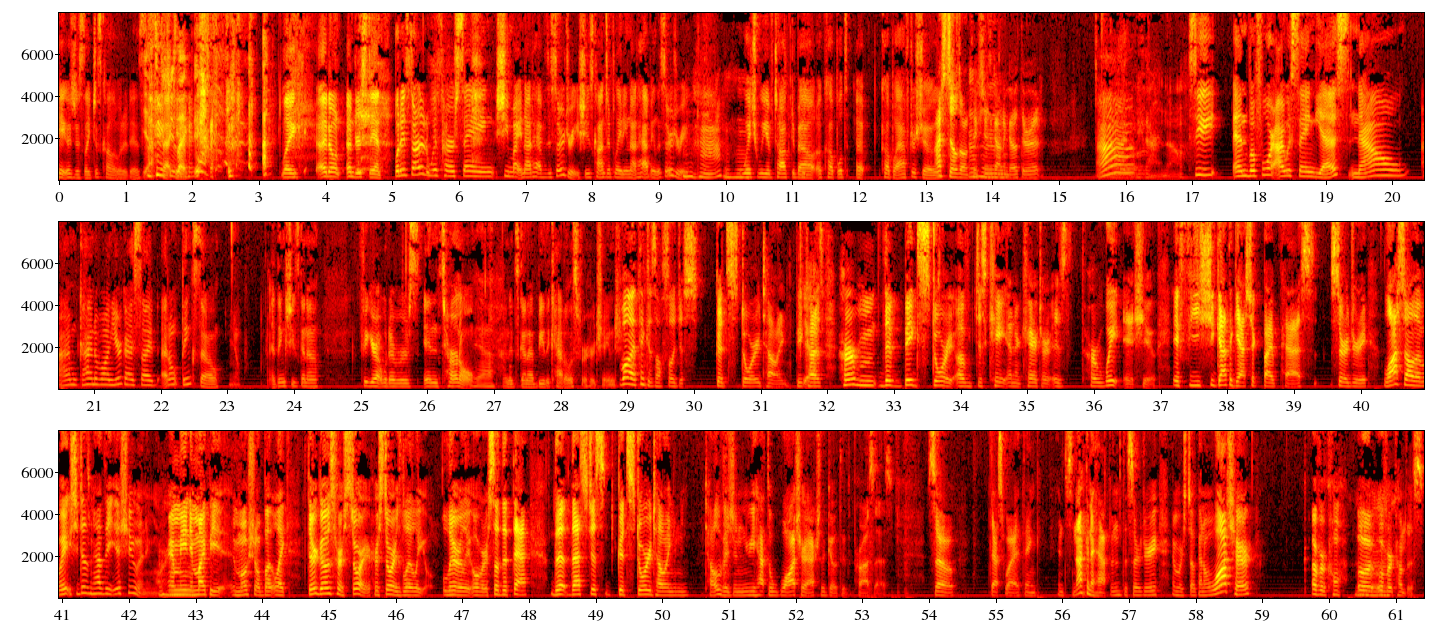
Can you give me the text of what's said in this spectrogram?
Kate was just like, just call it what it is. Yeah. She's kid. like, yeah. like I don't understand. But it started with her saying she might not have the surgery. She's contemplating not having the surgery, Mm-hmm. which we have talked about a couple t- a couple after shows. I still don't think she's gonna go through it. Ah, No. see, and before I was saying yes. Now I'm kind of on your guys' side. I don't think so. Nope. I think she's gonna figure out whatever's internal, Yeah. and it's gonna be the catalyst for her change. Well, I think it's also just good storytelling because her the big story of just Kate and her character is her weight issue. If she got the gastric bypass surgery, lost all the weight, she doesn't have the issue anymore. I mean, it mm-hmm. might be emotional, but like there goes her story. Her story is literally literally over. So that that that that's just good storytelling in television. You have to watch her actually go through the process. So that's why I think it's not going to happen, the surgery, and we're still going to watch her overcome uh, overcome this.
